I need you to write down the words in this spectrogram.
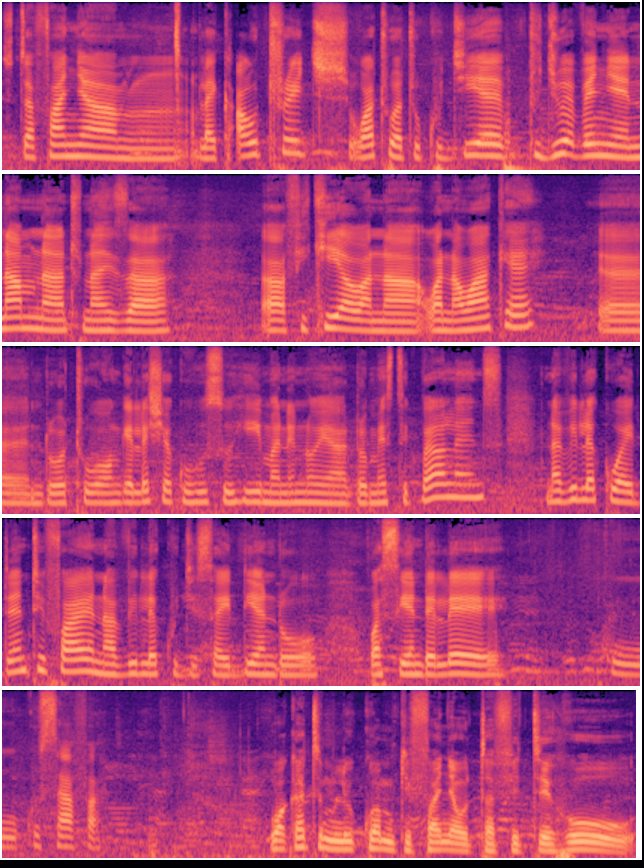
Tutafanya um, like outreach, watu watukujie, tujue venye namna tunaweza uh, fikia wana, wanawake uh, ndo tuwaongeleshe kuhusu hii maneno ya domestic violence na vile kuidentify na vile kujisaidia ndo wasiendelee kusafa. Wakati mlikuwa mkifanya utafiti huu,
